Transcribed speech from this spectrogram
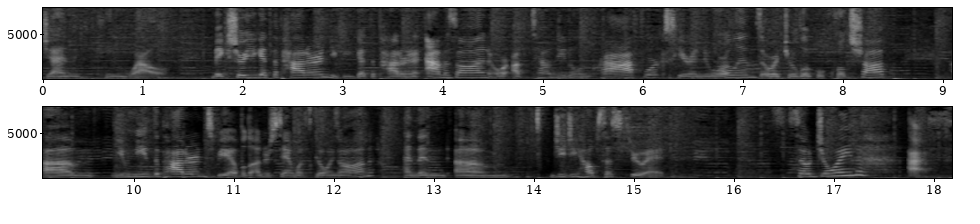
Jen Kingwell. Make sure you get the pattern. You can get the pattern at Amazon or Uptown Needle and Craft Works here in New Orleans or at your local quilt shop. Um, you need the pattern to be able to understand what's going on, and then um, Gigi helps us through it. So join us.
